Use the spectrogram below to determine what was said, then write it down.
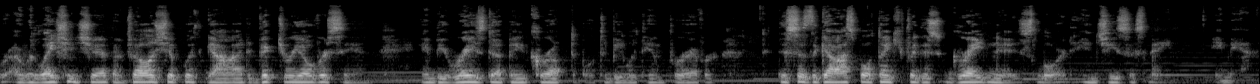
a relationship and fellowship with God, victory over sin, and be raised up incorruptible to be with Him forever. This is the gospel. Thank you for this great news, Lord. In Jesus' name, amen.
